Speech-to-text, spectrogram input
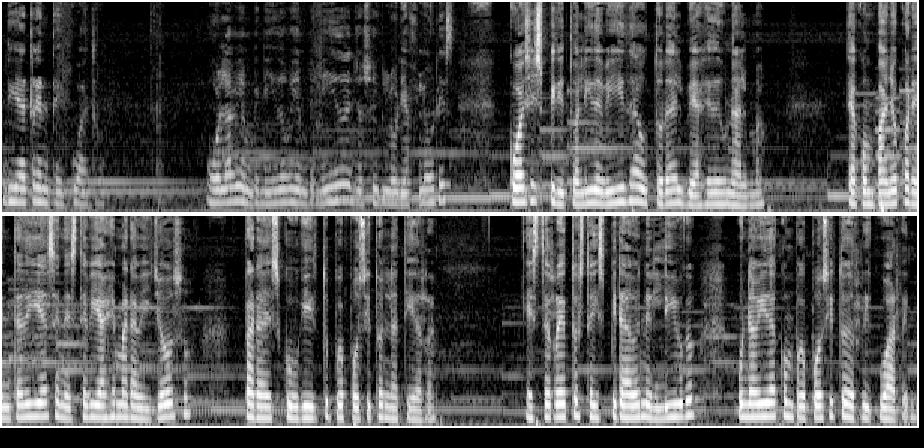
Día 34. Hola, bienvenido, bienvenida. Yo soy Gloria Flores, coach espiritual y de vida, autora del viaje de un alma. Te acompaño 40 días en este viaje maravilloso para descubrir tu propósito en la tierra. Este reto está inspirado en el libro Una vida con propósito de Rick Warren.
